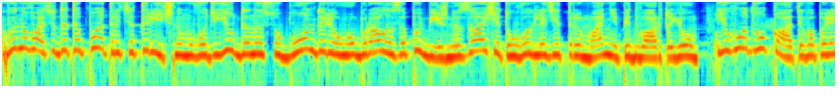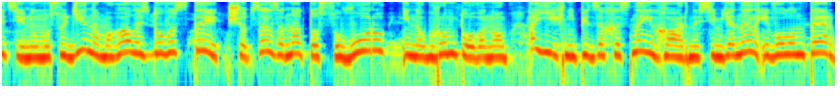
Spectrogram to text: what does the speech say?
Винуватцю ДТП 30-річному водію Денису Бондарю обрали запобіжний захід у вигляді тримання під вартою. Його адвокати в апеляційному суді намагались довести, що це занадто суворо і необґрунтовано. А їхній підзахисний гарний сім'янин і волонтер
